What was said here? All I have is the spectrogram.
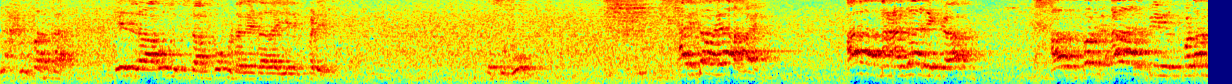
لا عم بلتا. إلا أسوك سامبوك دلائل دلائل فريم أسوكو. حيث يا هاي. آه مع ذلك أبك آل بين فرم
